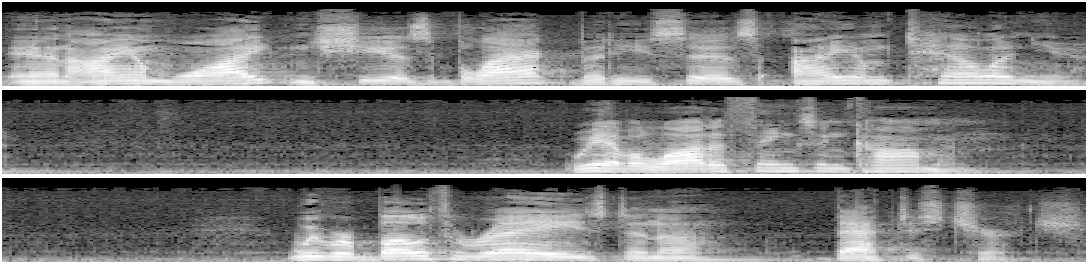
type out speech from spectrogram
and I am white and she is black, but he says, I am telling you, we have a lot of things in common. We were both raised in a Baptist church.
